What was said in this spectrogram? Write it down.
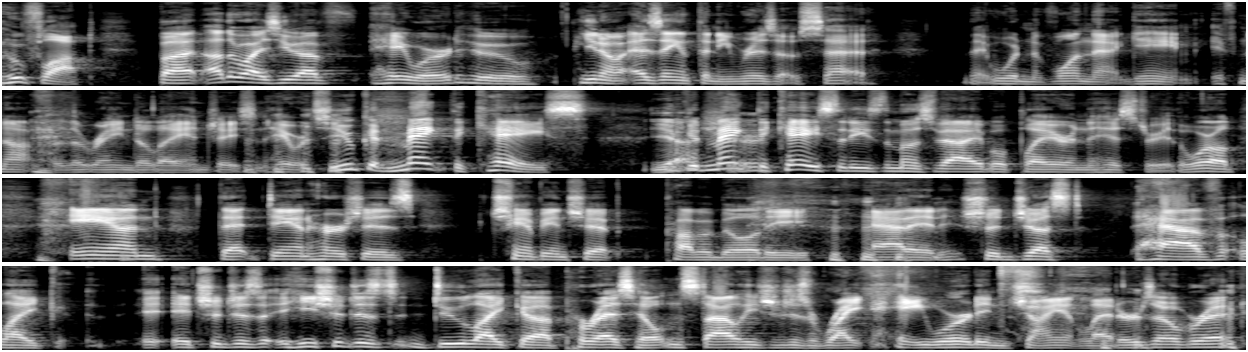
who flopped. But otherwise, you have Heyward, who, you know, as Anthony Rizzo said, they wouldn't have won that game if not for the rain delay and Jason Heyward. So you could make the case. Yeah, you could make sure. the case that he's the most valuable player in the history of the world, and that Dan Hirsch's championship probability added should just have like it should just he should just do like uh, Perez Hilton style. He should just write Heyward in giant letters over it.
